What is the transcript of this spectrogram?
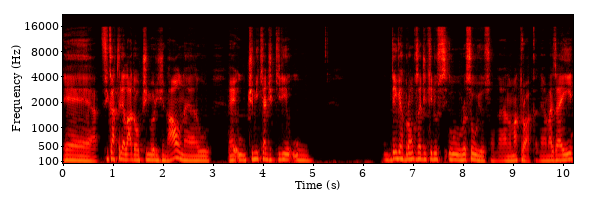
é, fica atrelado ao time original, né? O, é, o time que adquire o Denver Broncos adquire o, o Russell Wilson, né? Numa troca, né? Mas aí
